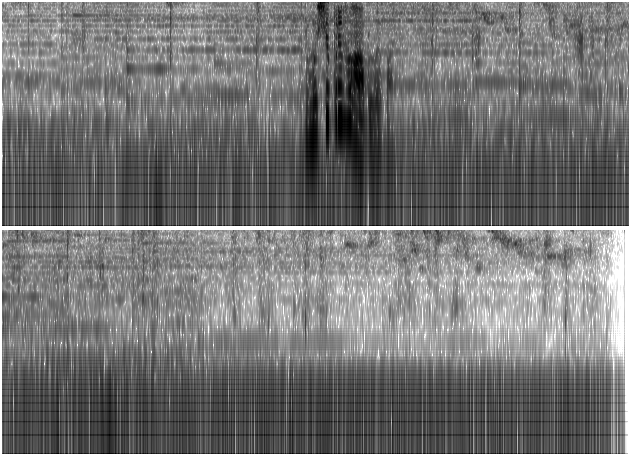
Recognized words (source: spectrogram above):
Тому що приваблива.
